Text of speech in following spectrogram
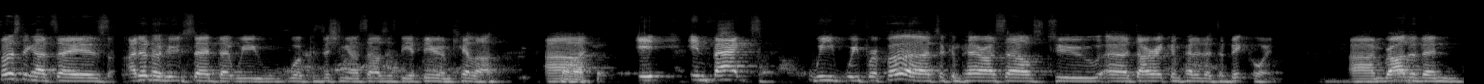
First thing I'd say is I don't know who said that we were positioning ourselves as the Ethereum killer. Uh, it, in fact, we we prefer to compare ourselves to a direct competitor to Bitcoin um, rather than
